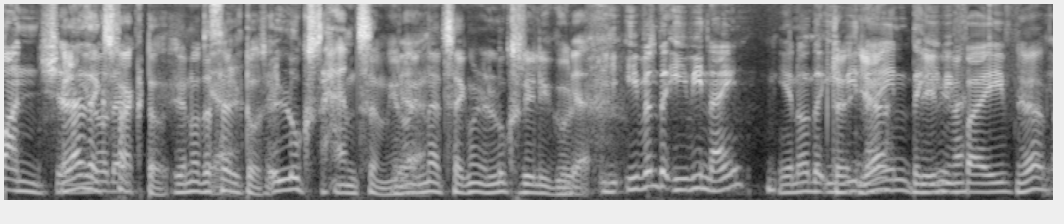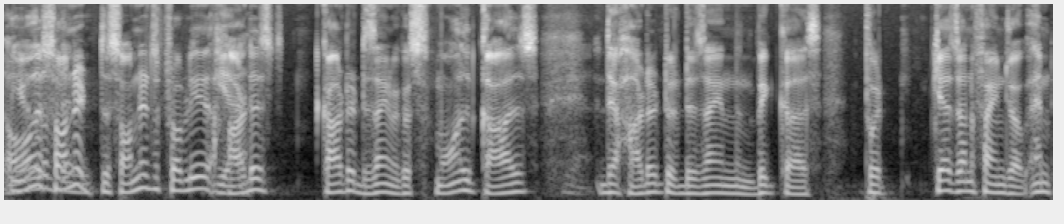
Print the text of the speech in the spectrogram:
punch. It and, has know, X that- Factor. You know, the Yeah. Seltos. It looks handsome. You know, in that segment, it looks really good. Yeah, even the EV9, you know, the The- EV9, the, EV9. EV5, Yeah, even the of them. Sonet. The Sonet is probably the Yeah. hardest car to design because small cars they're harder to design than big cars. But Kia's done a fine job. And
